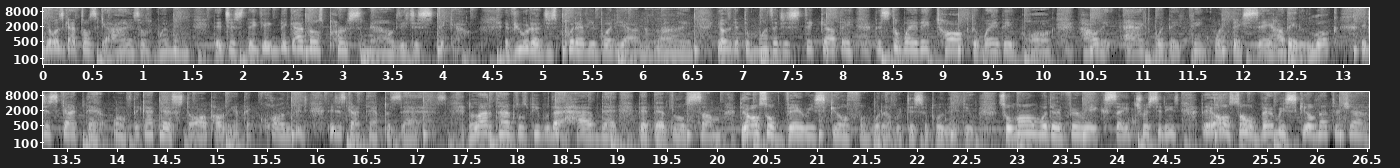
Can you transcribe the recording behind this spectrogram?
You always got those guys, those women that just they, they, they got those personalities. They just stick out. If you were to just put everybody out in the line, you always get the ones that just stick out. They this is the way they talk, the way they walk, how they act, what they think, what they say, how they look. They just got that oomph. They got that star power. They got that quality. They, they just got that pizzazz. And a lot of times, those people that have that that that little something, they're also very skillful in whatever discipline they do. So along with their very eccentricities, they're also very skilled at their job.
